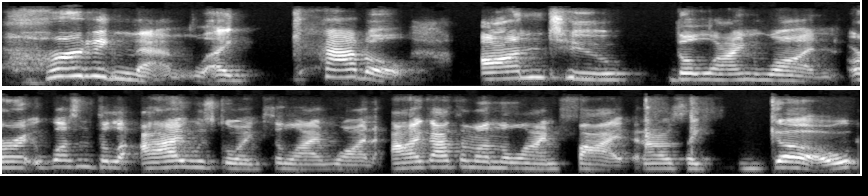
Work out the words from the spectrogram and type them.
herding them like cattle onto the line one, or it wasn't the, I was going to the line one. I got them on the line five and I was like, go.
